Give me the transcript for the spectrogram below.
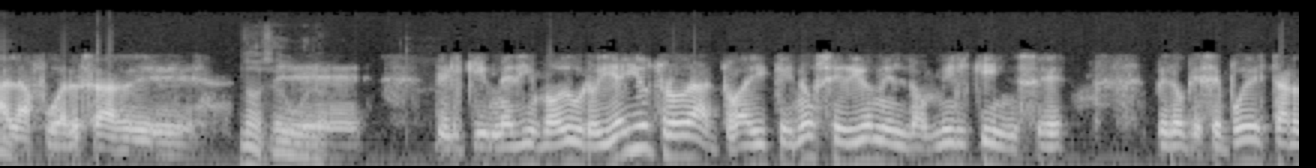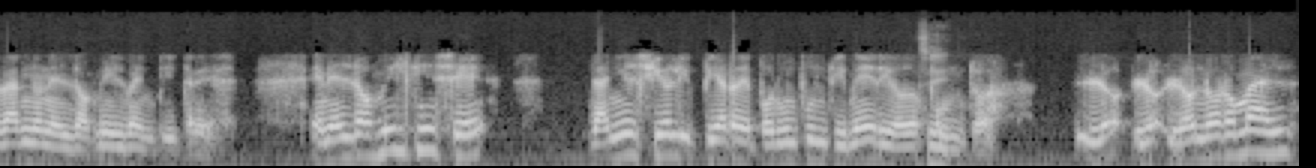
a la fuerza de, No, seguro. de- del kirchnerismo duro. Y hay otro dato ahí que no se dio en el 2015, pero que se puede estar dando en el 2023. En el 2015, Daniel Scioli pierde por un punto y medio, dos puntos. Lo, lo, lo normal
